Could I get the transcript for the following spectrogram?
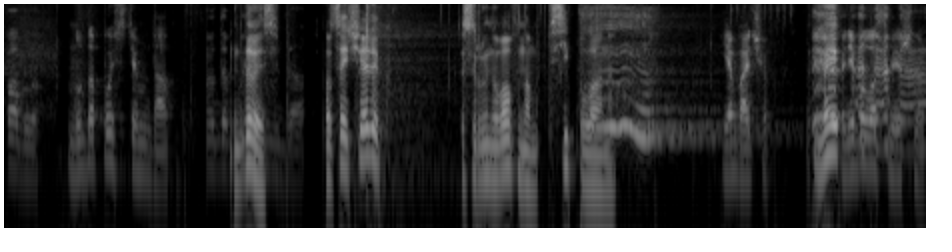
Пабло. Ну, допустим, да. Ну, Дивись. допустим, да. Оцей челік зруйнував нам всі плани. Я бачив. Ми Мені було смішно.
